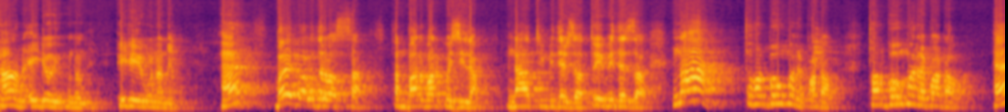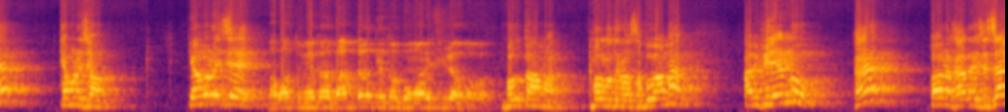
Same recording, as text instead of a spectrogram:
হ্যাঁ এইটা হইব না এইটা হইব না। হ্যাঁ? ভাই, বলদের বাচ্চা, তখন বারবার কইছিলাম, না, তুই বিদেশ যা, তুই বিদেশ যা। না, তোমার বৌমারে পাঠাও, তোমার বৌমারে পাঠাও। হ্যাঁ? কেমন হন? কেমন হয়েছে? বাবা তুমি এত বাদ দাও দিয়ে তোমার বোমারে ফিরাও বাবা। বউ তো আমার বলদের বাসা বউ আমার। আমি ফিরে আনব? হ্যাঁ? কোন খার হয়েছে যা।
